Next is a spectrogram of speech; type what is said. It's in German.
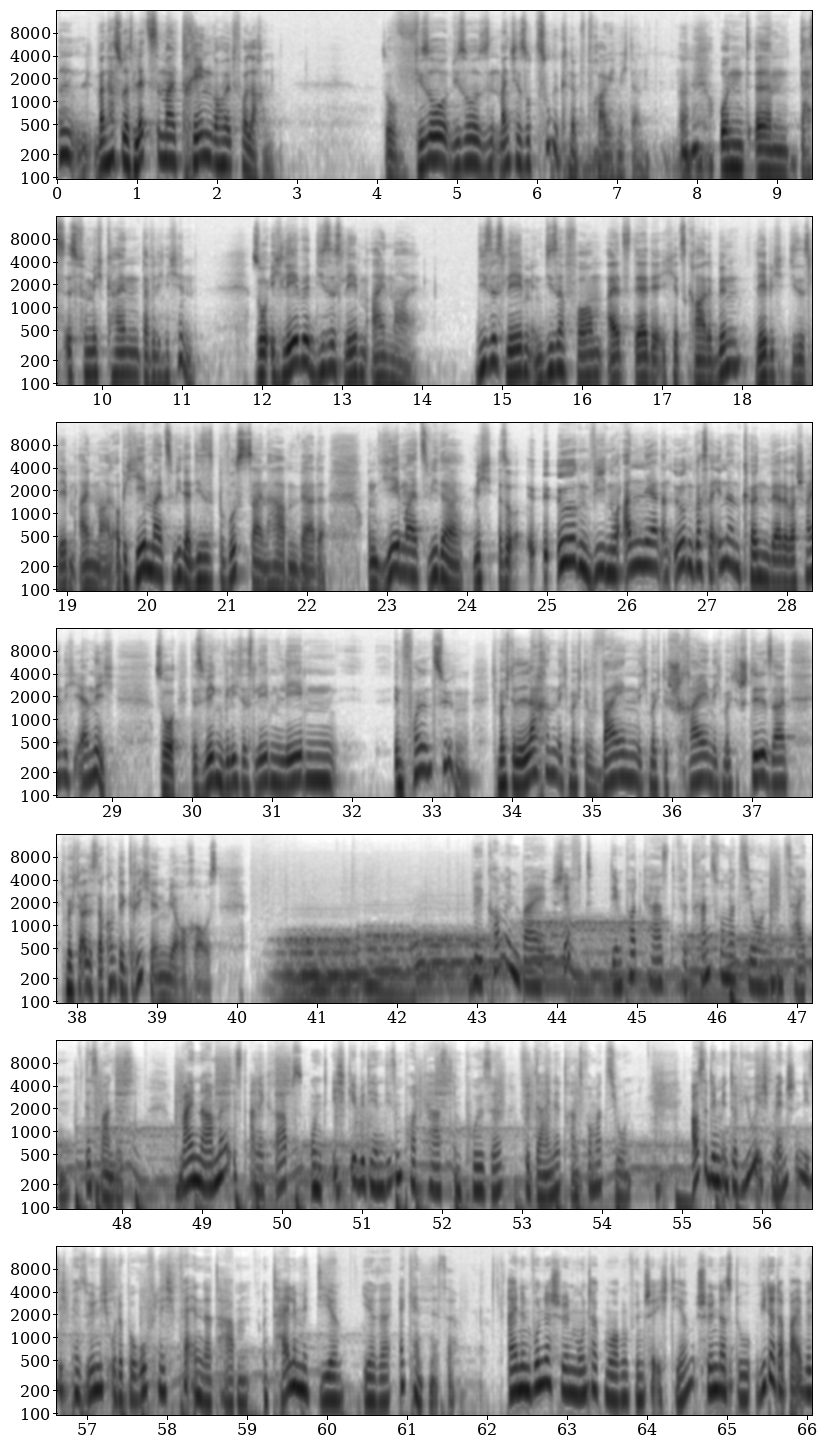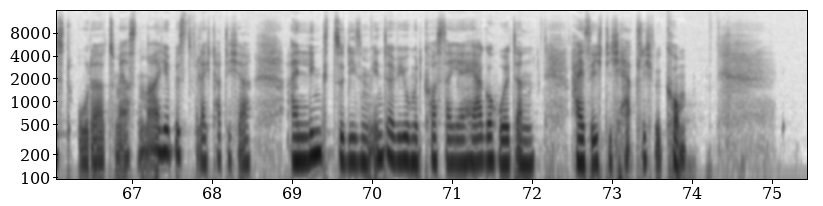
Wann, wann hast du das letzte Mal Tränen geheult vor Lachen? So, wieso, wieso sind manche so zugeknöpft, frage ich mich dann. Ne? Mhm. Und ähm, das ist für mich kein, da will ich nicht hin. So, ich lebe dieses Leben einmal. Dieses Leben in dieser Form als der, der ich jetzt gerade bin, lebe ich dieses Leben einmal. Ob ich jemals wieder dieses Bewusstsein haben werde und jemals wieder mich, also irgendwie nur annähernd an irgendwas erinnern können werde, wahrscheinlich eher nicht. So, deswegen will ich das Leben leben in vollen Zügen. Ich möchte lachen, ich möchte weinen, ich möchte schreien, ich möchte still sein, ich möchte alles. Da kommt der Grieche in mir auch raus. Willkommen bei Shift dem Podcast für Transformation in Zeiten des Wandels. Mein Name ist Anne Grabs und ich gebe dir in diesem Podcast Impulse für deine Transformation. Außerdem interviewe ich Menschen, die sich persönlich oder beruflich verändert haben und teile mit dir ihre Erkenntnisse. Einen wunderschönen Montagmorgen wünsche ich dir. Schön, dass du wieder dabei bist oder zum ersten Mal hier bist. Vielleicht hatte ich ja einen Link zu diesem Interview mit Costa hierher geholt. Dann heiße ich dich herzlich willkommen.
